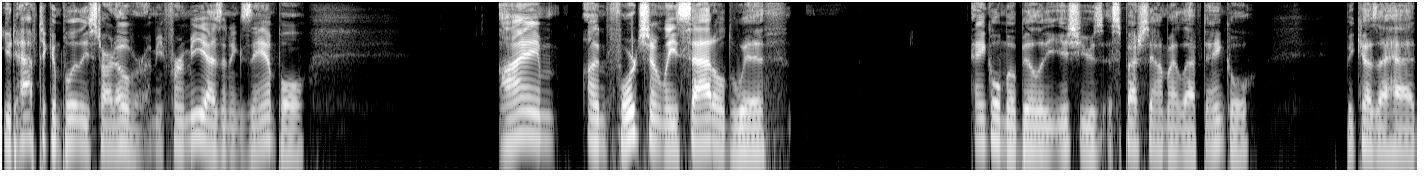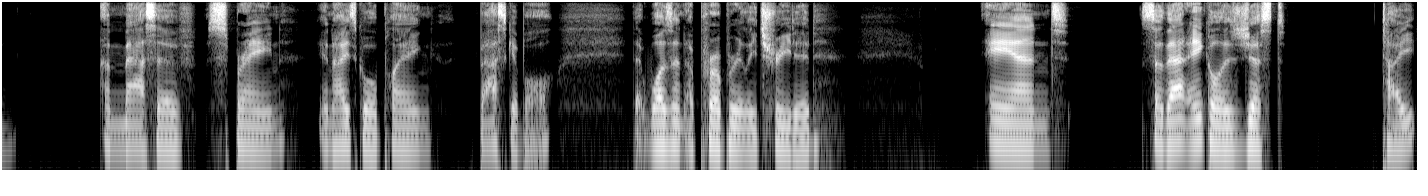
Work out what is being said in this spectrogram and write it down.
you'd have to completely start over. I mean, for me, as an example, I'm unfortunately saddled with ankle mobility issues, especially on my left ankle, because I had a massive sprain in high school playing basketball that wasn't appropriately treated. And so that ankle is just tight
